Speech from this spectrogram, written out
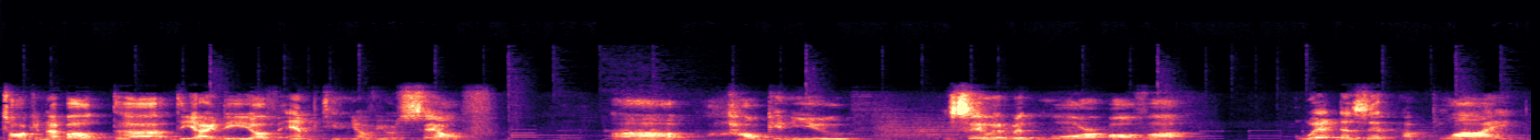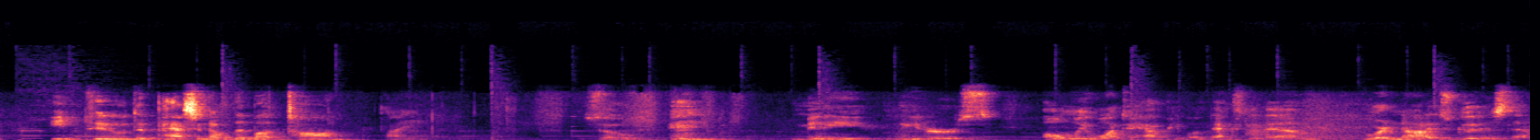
talking about uh, the idea of emptying of yourself, uh, how can you say a little bit more of uh, where does it apply into the passing of the baton thing? So many leaders only want to have people next to them who are not as good as them.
